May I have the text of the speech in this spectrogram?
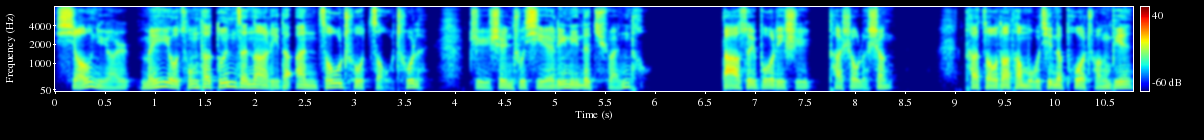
小女儿没有从他蹲在那里的暗邹处走出来，只伸出血淋淋的拳头。打碎玻璃时，他受了伤。他走到他母亲的破床边，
